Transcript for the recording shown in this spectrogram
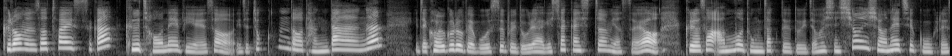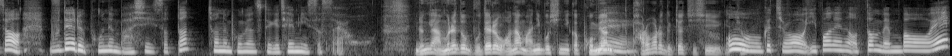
그러면서 트와이스가 그 전에 비해서 이제 조금 더 당당한 이제 걸그룹의 모습을 노래하기 시작한 시점이었어요. 그래서 안무 동작들도 이제 훨씬 시원시원해지고 그래서 무대를 보는 맛이 있었던 저는 보면서 되게 재미있었어요. 이런 게 아무래도 무대를 워낙 많이 보시니까 보면 네. 바로바로 느껴지시겠죠. 어, 그렇죠. 이번에는 어떤 멤버의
